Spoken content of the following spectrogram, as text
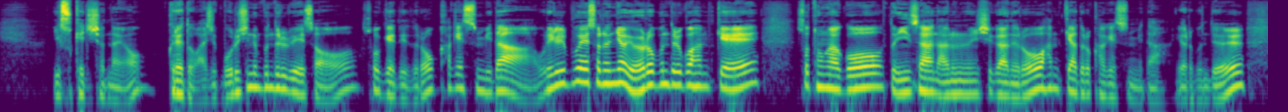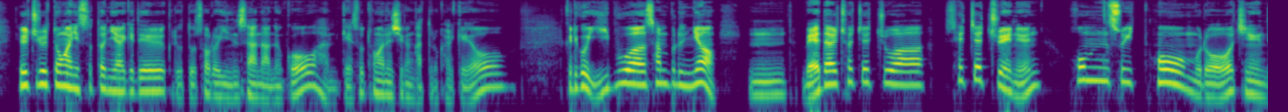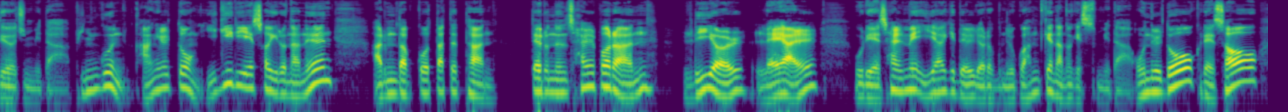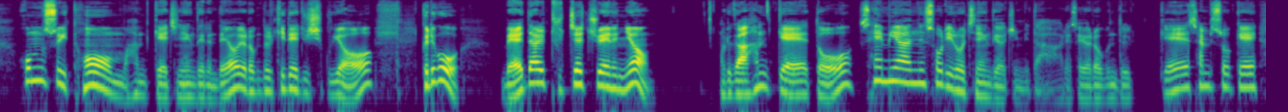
익숙해지셨나요? 그래도 아직 모르시는 분들을 위해서 소개해드리도록 하겠습니다. 우리 일부에서는요, 여러분들과 함께 소통하고 또 인사 나누는 시간으로 함께 하도록 하겠습니다. 여러분들, 일주일 동안 있었던 이야기들, 그리고 또 서로 인사 나누고 함께 소통하는 시간 갖도록 할게요. 그리고 2부와 3부는요, 음, 매달 첫째 주와 셋째 주에는 Home Sweet Home으로 진행되어집니다. 빈군, 강일동, 이기리에서 일어나는 아름답고 따뜻한, 때로는 살벌한 real, 레알, 우리의 삶의 이야기들 여러분들과 함께 나누겠습니다. 오늘도 그래서 Home Sweet Home 함께 진행되는데요. 여러분들 기대해 주시고요. 그리고 매달 둘째 주에는요. 우리가 함께 또 세미한 소리로 진행되어집니다. 그래서 여러분들께 삶 속에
